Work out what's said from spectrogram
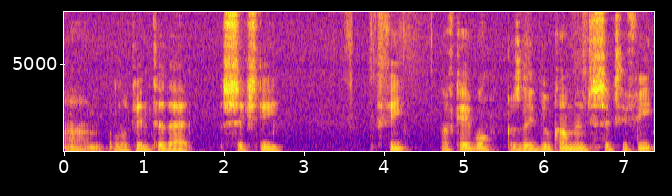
Um, look into that 60 feet of cable because they do come in 60 feet.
